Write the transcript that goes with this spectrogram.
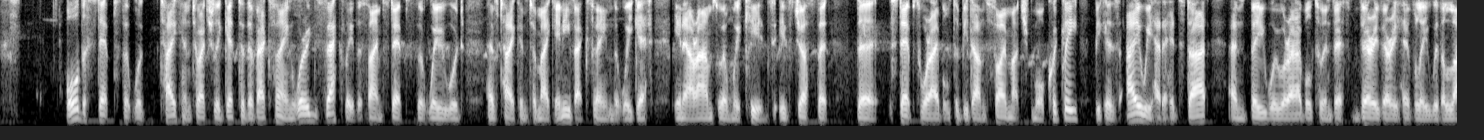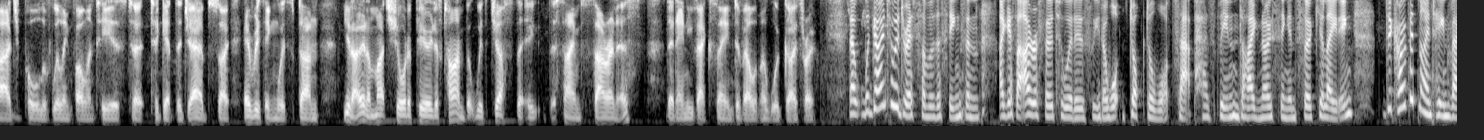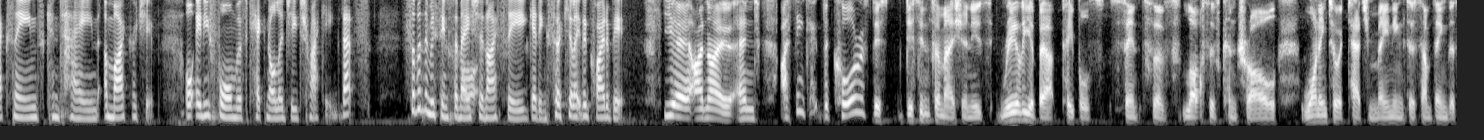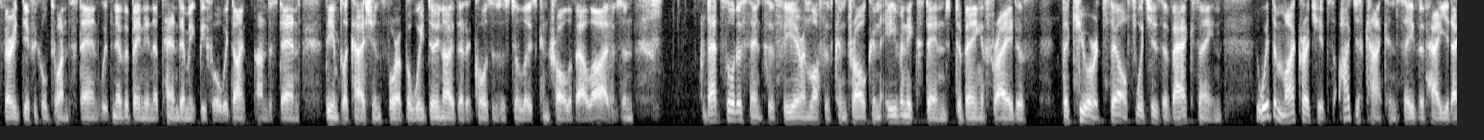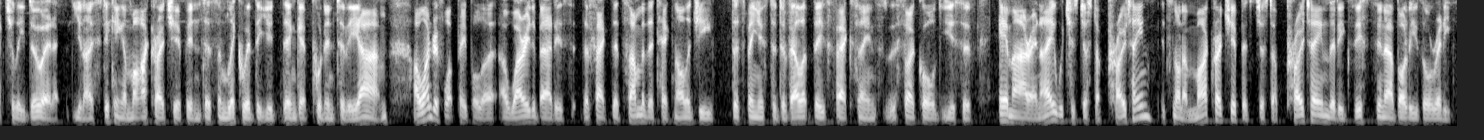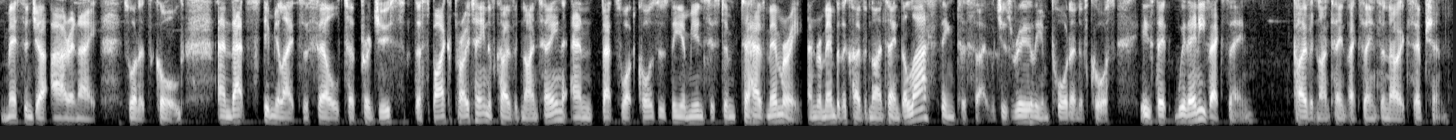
all the steps that were taken to actually get to the vaccine were exactly the same steps that we would have taken to make any vaccine that we get in our arms when we're kids. It's just that the steps were able to be done so much more quickly because A, we had a head start, and B, we were able to invest very, very heavily with a large pool of willing volunteers to, to get the jabs. So everything was done, you know, in a much shorter period of time, but with just the, the same thoroughness that any vaccine development would go through. Now, we're going to address some of the things, and I guess I refer to it as, you know, what Dr. WhatsApp has been diagnosing and circulating. Do COVID 19 vaccines contain a microchip or any form of technology tracking? That's some of the misinformation oh. I see getting circulated quite a bit. Yeah, I know. And I think the core of this disinformation is really about people's sense of loss of control, wanting to attach meaning to something that's very difficult to understand. We've never been in a pandemic before. We don't understand the implications for it, but we do know that it causes us to lose control of our lives. And that sort of sense of fear and loss of control can even extend to being afraid of the cure itself, which is a vaccine. With the microchips, I just can't conceive of how you'd actually do it. You know, sticking a microchip into some liquid that you'd then get put into the arm. I wonder if what people are, are worried about is the fact that some of the technology that's being used to develop these vaccines, the so called use of mRNA, which is just a protein. It's not a microchip, it's just a protein that exists in our bodies already. Messenger RNA is what it's called. And that stimulates a cell to produce the spike protein of COVID 19, and that's what causes the immune system to have memory and remember the COVID 19. The last thing to say, which is really important, of course, is that with any vaccine, COVID 19 vaccines are no exception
